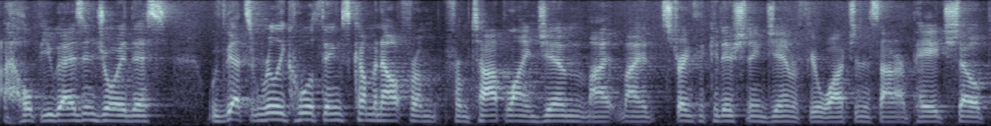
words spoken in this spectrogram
I hope you guys enjoy this. We've got some really cool things coming out from from Top Line Gym, my, my strength and conditioning gym. If you're watching this on our page, so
